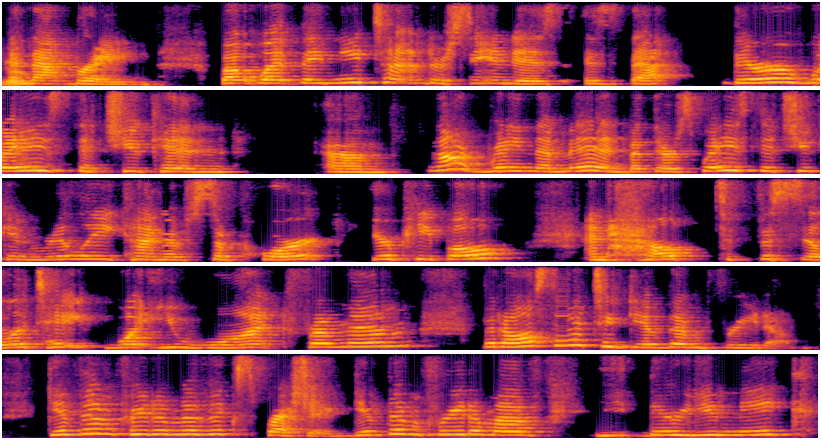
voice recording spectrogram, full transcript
yep. and that brain. But what they need to understand is, is that there are ways that you can um, not rein them in, but there's ways that you can really kind of support your people and help to facilitate what you want from them, but also to give them freedom. Give them freedom of expression. Give them freedom of their unique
